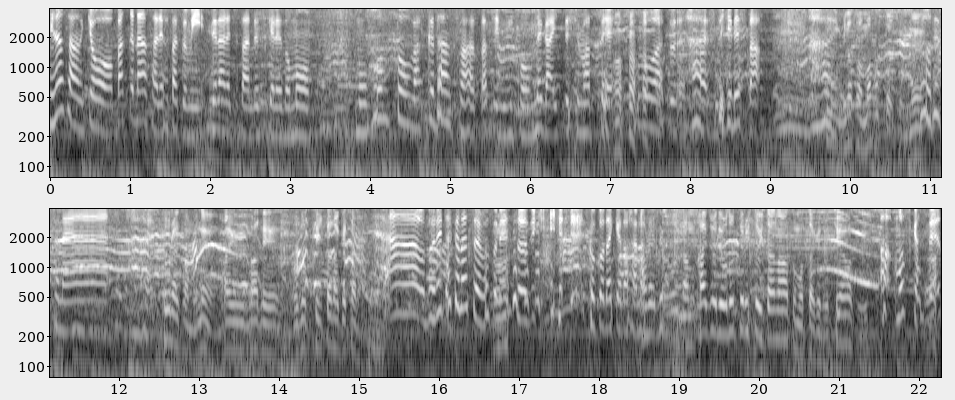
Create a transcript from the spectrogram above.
皆さん今日バックダンサーで2組出られてたんですけれどももう本当バックダンサーたちにこう目がいってしまって 思わず、はい、素敵でした、はい。皆さんうまかったですよね。そうですね、はい、東来さんもねああいう場で踊っていただけたら。あー踊りたくなっちゃいますね。正直。ここだけの話。あの会場で踊ってる人いたなと思ったけど違います？あもしかして。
